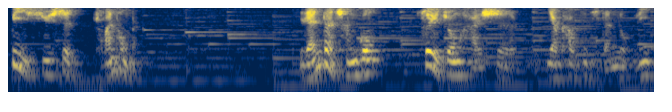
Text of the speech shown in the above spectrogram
必须是传统的。人的成功最终还是要靠自己的努力。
